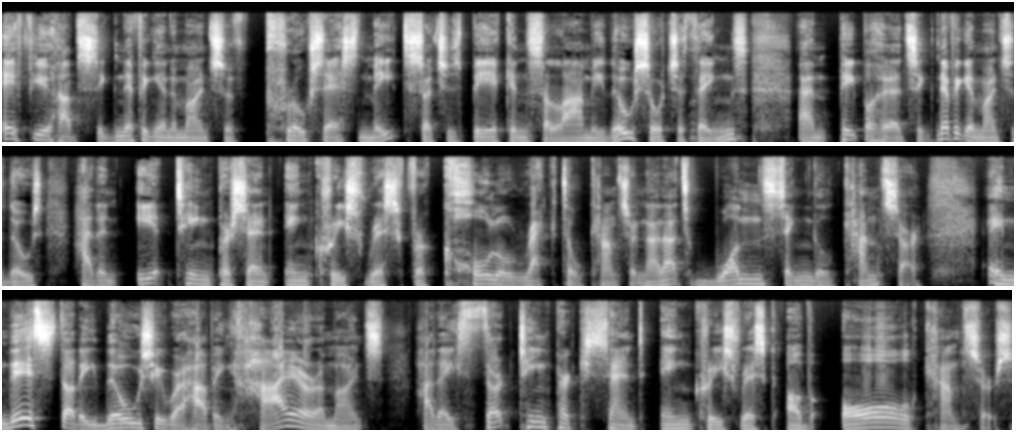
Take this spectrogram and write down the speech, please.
if you have significant amounts of processed meat, such as bacon, salami, those sorts of things, um, people who had significant amounts of those had an 18% increased risk for colorectal cancer. Now, that's one single cancer. In this study, those who were having higher amounts had a 13% increased risk of all cancers.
